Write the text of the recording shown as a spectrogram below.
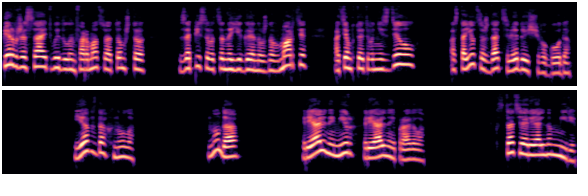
Первый же сайт выдал информацию о том, что записываться на ЕГЭ нужно в марте, а тем, кто этого не сделал, остается ждать следующего года. Я вздохнула. Ну да. Реальный мир, реальные правила. Кстати, о реальном мире.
